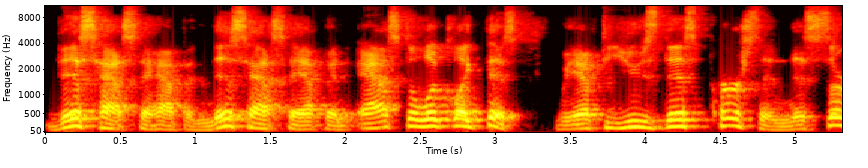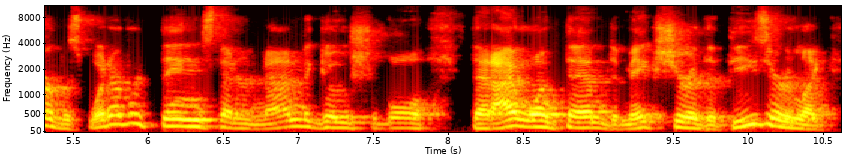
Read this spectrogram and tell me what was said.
this has to happen, this has to happen, it has to look like this. We have to use this person, this service, whatever things that are non negotiable that I want them to make sure that these are like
